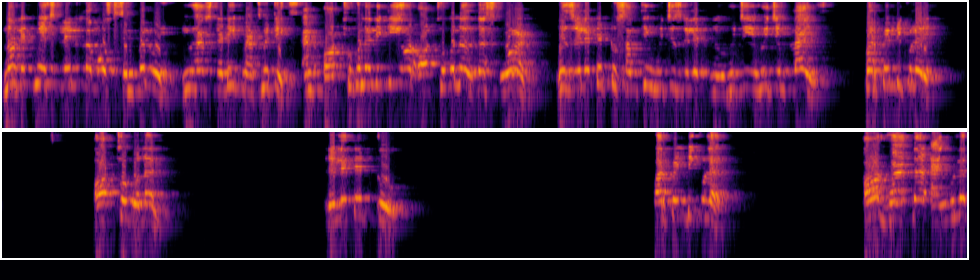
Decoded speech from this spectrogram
Now let me explain in the most simple way. You have studied mathematics and orthogonality or orthogonal, this word is related to something which is related, which, which implies perpendicularity. Orthogonal related to perpendicular or where the angular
